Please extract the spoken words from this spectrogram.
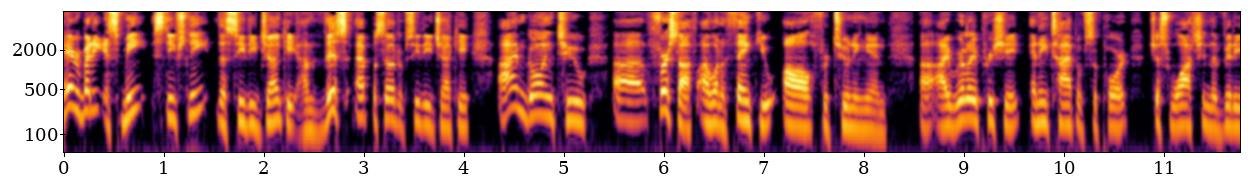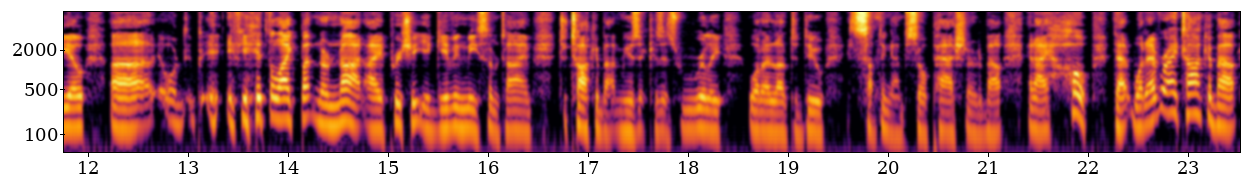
Hey everybody, it's me, Steve Schnee, the CD Junkie. On this episode of CD Junkie, I'm going to, uh, first off, I want to thank you all for tuning in. Uh, I really appreciate any type of support, just watching the video. Uh, or if you hit the like button or not, I appreciate you giving me some time to talk about music because it's really what I love to do. It's something I'm so passionate about. And I hope that whatever I talk about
